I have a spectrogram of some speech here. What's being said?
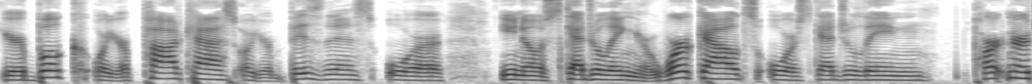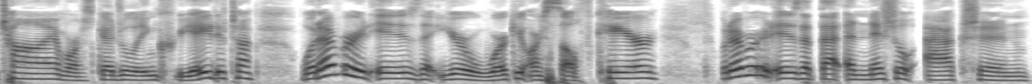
your book or your podcast or your business or, you know, scheduling your workouts or scheduling partner time or scheduling creative time, whatever it is that you're working or self care, whatever it is that that initial action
